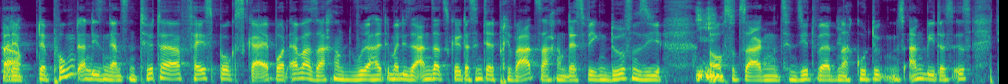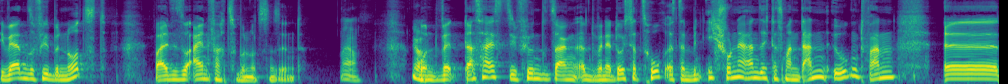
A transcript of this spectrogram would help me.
Weil ja. der, der Punkt an diesen ganzen Twitter, Facebook, Skype, whatever Sachen, wo da halt immer dieser Ansatz gilt, das sind ja Privatsachen, deswegen dürfen sie auch sozusagen zensiert werden nach Gutdünken des Anbieters ist, die werden so viel benutzt, weil sie so einfach zu benutzen sind. Ja. Ja. Und das heißt, sie führen sozusagen, also wenn der Durchsatz hoch ist, dann bin ich schon der Ansicht, dass man dann irgendwann äh,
